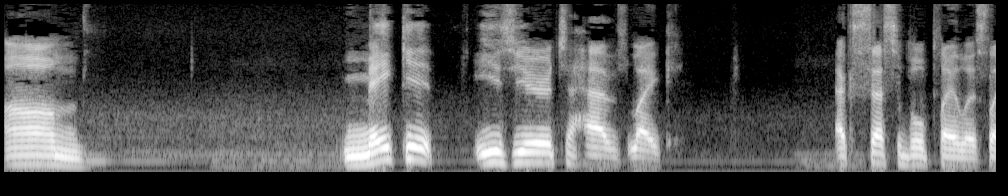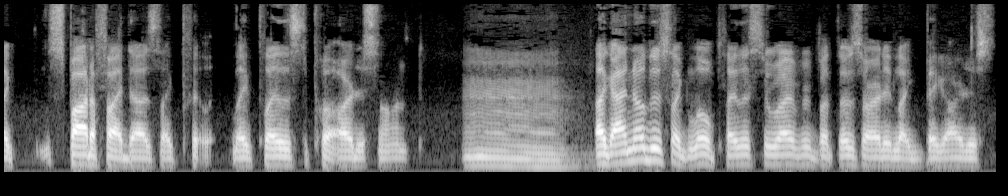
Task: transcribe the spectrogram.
Um, make it easier to have like accessible playlists, like Spotify does, like pl- like playlists to put artists on. Mm. Like I know there's like little playlists or whatever, but those are already like big artists.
